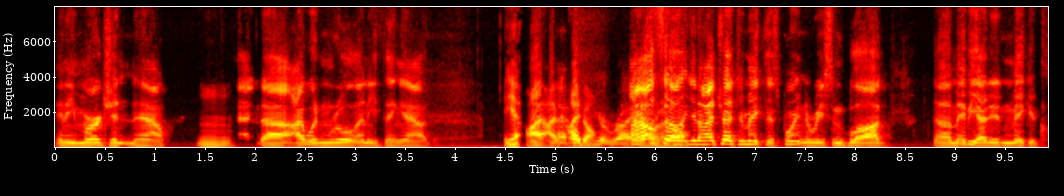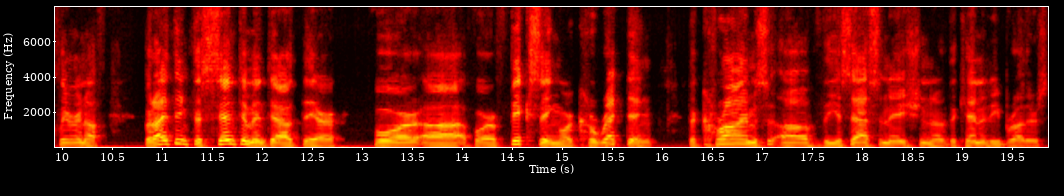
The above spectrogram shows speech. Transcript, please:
and emergent now, and uh, I wouldn't rule anything out. I I, I, I, don't. You're right. I don't also, all. you know, I tried to make this point in a recent blog. Uh, maybe I didn't make it clear enough, but I think the sentiment out there for uh, for fixing or correcting the crimes of the assassination of the Kennedy brothers,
